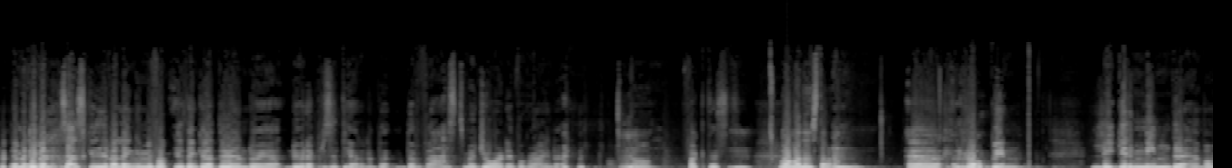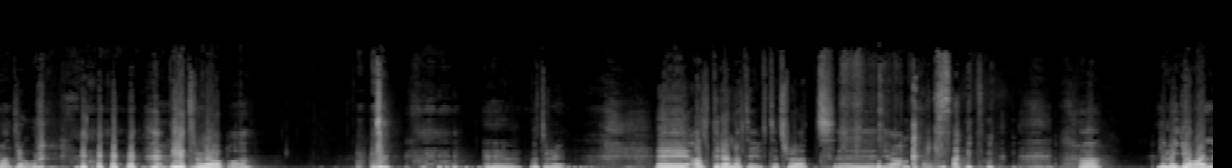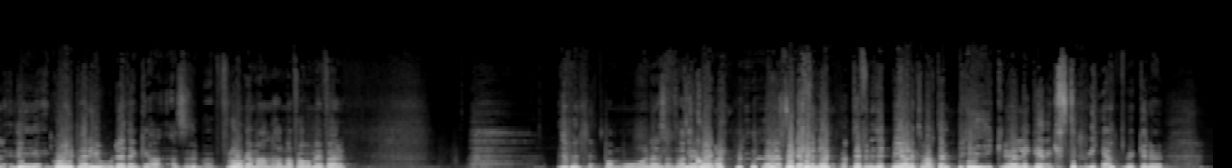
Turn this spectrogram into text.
Nej men det är väl så här, skriva länge med folk, jag tänker att du ändå är, du representerar the, the vast majority på Grindr. Ja. Faktiskt. Vad var nästa då? Eh, Robin ligger mindre än vad man tror. Det tror jag på. Eh, vad tror du? Eh, allt är relativt. Jag tror att, eh, ja. Exakt. ja. Nej men jag, det går i perioder tänker jag. Alltså frågar man, hade man frågat mig för ett par månader sedan så hade Igår. verkligen- Nej men definitivt, definitivt, men jag har liksom haft en peak nu. Jag ligger extremt mycket nu.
